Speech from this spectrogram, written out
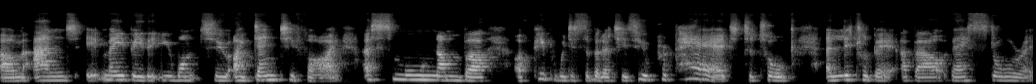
Um, and it may be that you want to identify a small number of people with disabilities who are prepared to talk a little bit about their story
